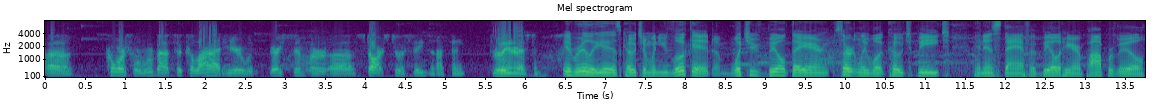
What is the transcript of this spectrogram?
uh, course where we're about to collide here with very similar uh, starts to a season, I think. Really interesting. It really is, Coach. And when you look at um, what you've built there, and certainly what Coach Beach and his staff have built here in Poplarville,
